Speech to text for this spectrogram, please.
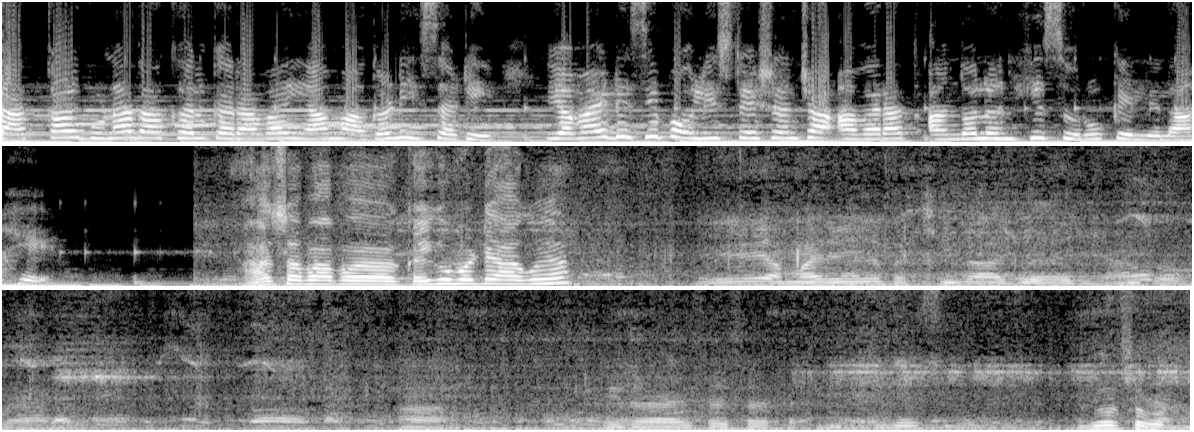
तात्काळ गुन्हा दाखल करावा या मागणीसाठी एमआयडीसी पोलीस स्टेशनच्या आवारात आंदोलनही सुरू केलेलं आहे. हाँ साहब आप कई को बर्थडे आ गए हैं? ये हमारे बच्ची का जो है देहांत हो गया है हाँ. फिर ऐसा ऐसा तकलीफ थी जोर से बोलो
